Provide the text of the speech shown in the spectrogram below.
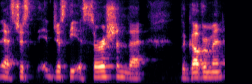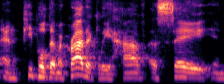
That's just just the assertion that the government and people democratically have a say in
